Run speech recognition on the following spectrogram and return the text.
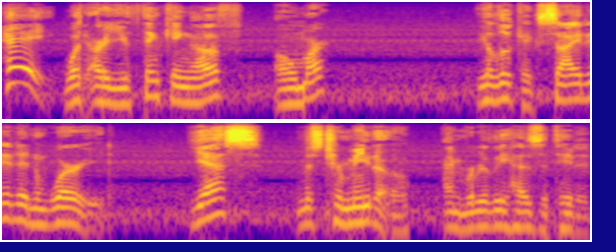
Hey, what are you thinking of, Omar? You look excited and worried. Yes, Mr. Mito, I'm really hesitated.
